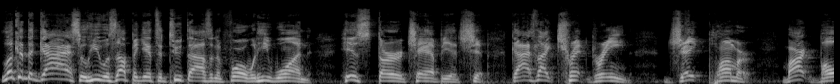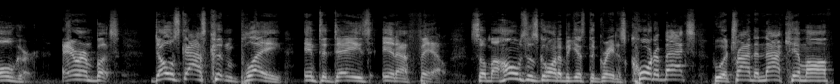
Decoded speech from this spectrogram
look at the guys who he was up against in 2004 when he won his third championship. Guys like Trent Green, Jake Plummer, Marc Bulger, Aaron Brooks. Those guys couldn't play in today's NFL. So Mahomes is going up against the greatest quarterbacks who are trying to knock him off,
